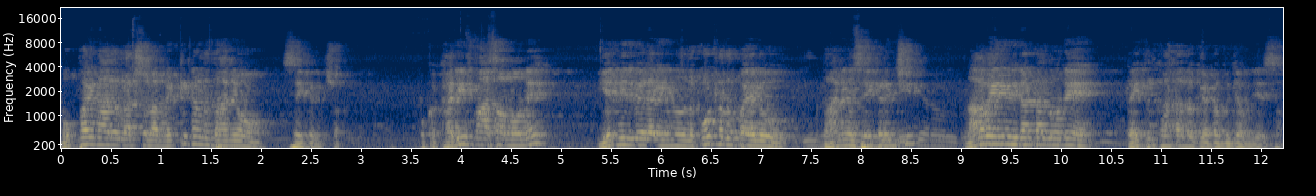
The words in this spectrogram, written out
ముప్పై నాలుగు లక్షల మెట్రిక్ టన్నుల ధాన్యం సేకరించాం. ఒక ఖరీఫ్ మాసంలోనే ఎనిమిది వేల ఎనిమిది వందల కోట్ల రూపాయలు ధాన్యం సేకరించి నలభై ఎనిమిది గంటల్లోనే రైతుల ఖాతాలోకి డబ్బు జమ చేశాం.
